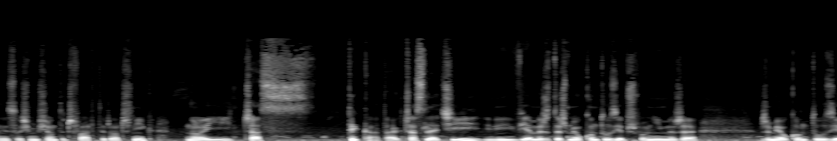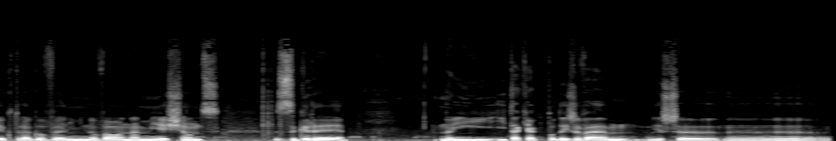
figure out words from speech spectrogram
On jest 84 rocznik. No i czas tyka, tak? Czas leci i wiemy, że też miał kontuzję. Przypomnijmy, że, że miał kontuzję, która go wyeliminowała na miesiąc z gry. No i, i tak jak podejrzewałem jeszcze e,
